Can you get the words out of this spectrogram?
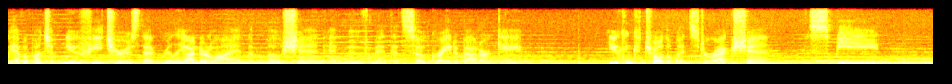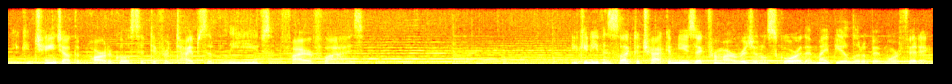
We have a bunch of new features that really underline the motion and movement that's so great about our game. You can control the wind's direction, the speed, you can change out the particles to different types of leaves and fireflies. You can even select a track of music from our original score that might be a little bit more fitting.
